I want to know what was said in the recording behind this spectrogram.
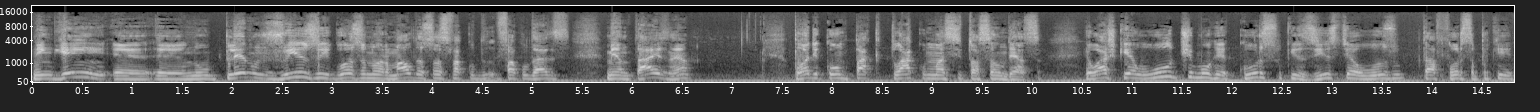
Ninguém, é, é, no pleno juízo e gozo normal das suas faculdades mentais, né? Pode compactuar com uma situação dessa. Eu acho que é o último recurso que existe é o uso da força, porque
